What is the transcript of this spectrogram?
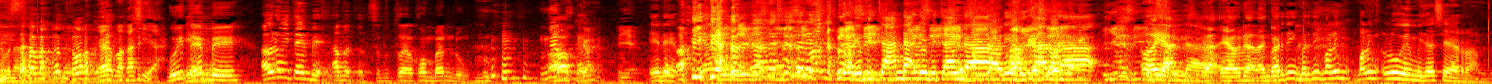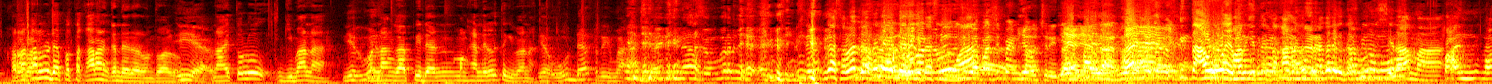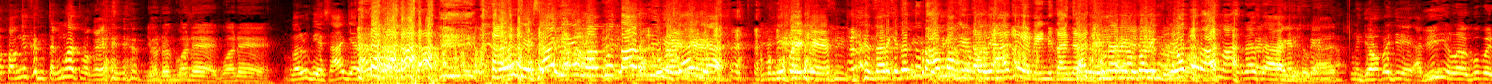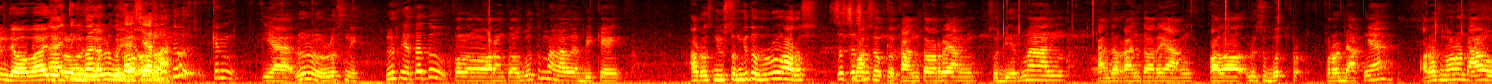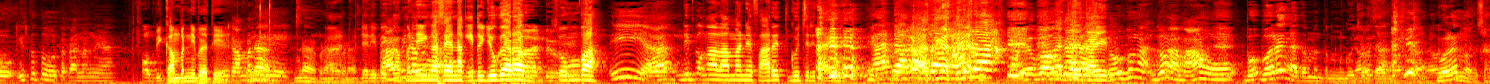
benar. Ya, makasih ya. Gue ITB. Ah, lu ITB apa tuh? Satu Telkom Bandung. Enggak Oke. Iya. Iya deh. Iya. Dia bercanda, Iya dia bercanda, dia bercanda. Iya. Oh iya. Ya, ya udah lanjut. Berarti berarti paling paling lu yang bisa share. Karena kan lu dapat tekanan kan dari orang tua lu. Iya. Nah, itu lu gimana? Ya, Menanggapi dan menghandle itu gimana? Ya udah terima aja. Narasumbernya. Enggak, soalnya ternyata dari, dari kita Lu semua. juga pasti pengen tahu cerita. Iya, iya, iya. Ah, iya, iya. Mungkin tahu emang gitu tekanan itu ternyata dari kita Tapi semua si Rama. motongnya kenceng banget pokoknya. Ya udah gua deh, gua deh. Enggak lu biasa aja. Lu biasa aja emang gua tahu nih biasa aja. Emang gua pengen. Antara kita tuh Rama yang paling aja ya pengen ditanya aja. yang paling kuat tuh Rama ternyata Pengen gitu pengen kan. ngejawab aja ya. Adi. Iya lah, gua pengen jawab aja. Nah, itu gimana lu gua bisa jawab. share lah. Lu tuh kan ya lu lulus nih. Lu ternyata tuh kalau orang tua gue tuh malah lebih kayak harus nyusun gitu dulu harus masuk ke kantor yang Sudirman, kantor-kantor yang kalau lu sebut pro- produknya orang semua orang tahu itu tuh tekanannya. Oh, big company berarti ya? Benar, company. benar, benar, benar. Jadi big company tapi- nggak seenak itu juga Ram. Sumpah. Iya. Ini pengalamannya Farid gue ceritain. Nggak ada, nggak ada, nggak ada. Ya gua Gua nggak ceritain. Gua nggak gua nggak mau. Bo- boleh nggak temen-temen gue ceritain? Boleh? Nggak usah.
